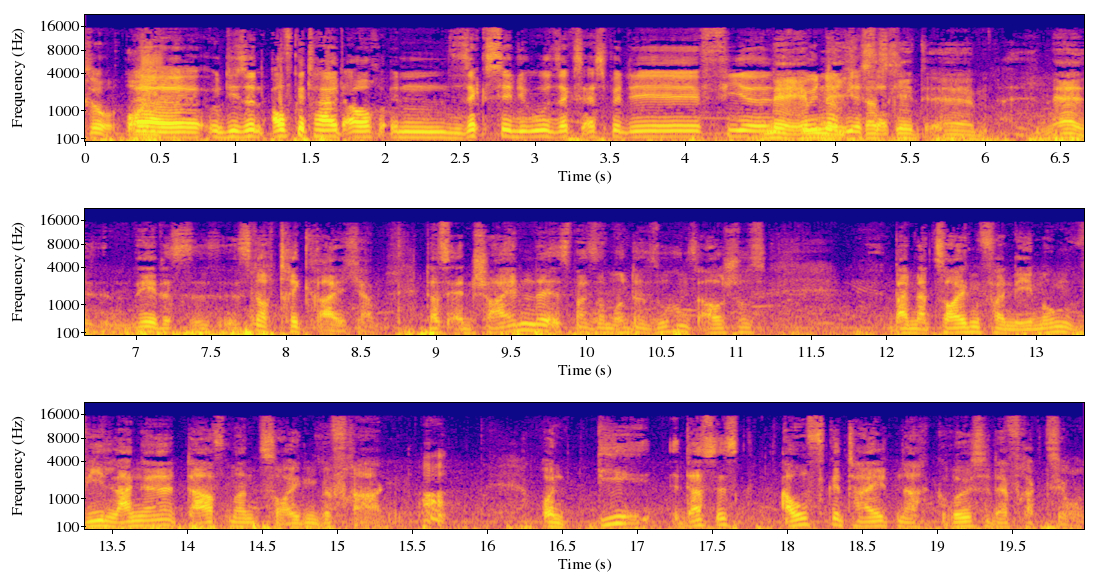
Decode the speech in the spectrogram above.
So, Und- äh, und die sind aufgeteilt auch in sechs CDU, sechs SPD, vier Nee, eben Grüne. Wie nicht. ist Das das? geht, ähm, nee, nee, das ist, ist noch trickreicher. Das Entscheidende ist bei so einem Untersuchungsausschuss, bei einer Zeugenvernehmung, wie lange darf man Zeugen befragen? Ah, Und die, das ist aufgeteilt nach Größe der Fraktion.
